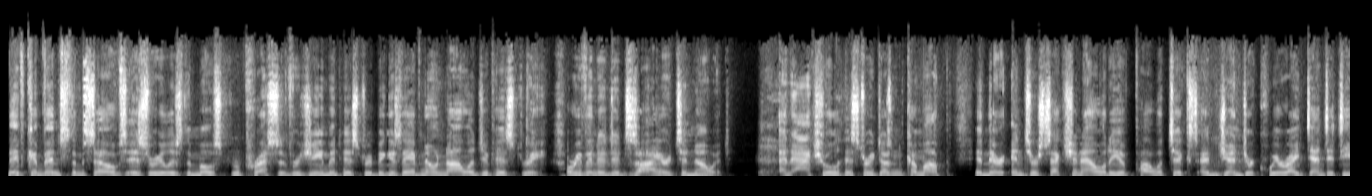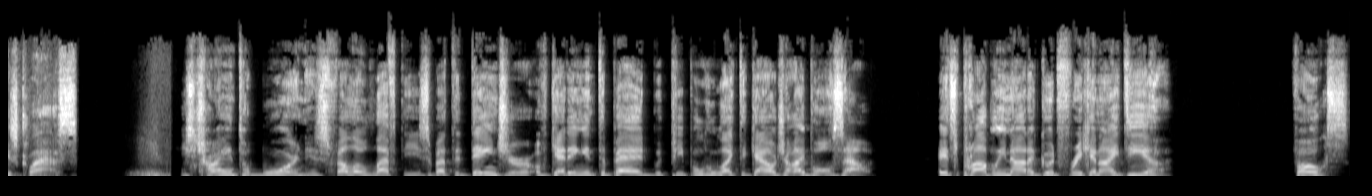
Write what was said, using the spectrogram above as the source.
They've convinced themselves Israel is the most repressive regime in history because they have no knowledge of history or even a desire to know it. And actual history doesn't come up in their intersectionality of politics and gender queer identities class. He's trying to warn his fellow lefties about the danger of getting into bed with people who like to gouge eyeballs out. It's probably not a good freaking idea. Folks,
